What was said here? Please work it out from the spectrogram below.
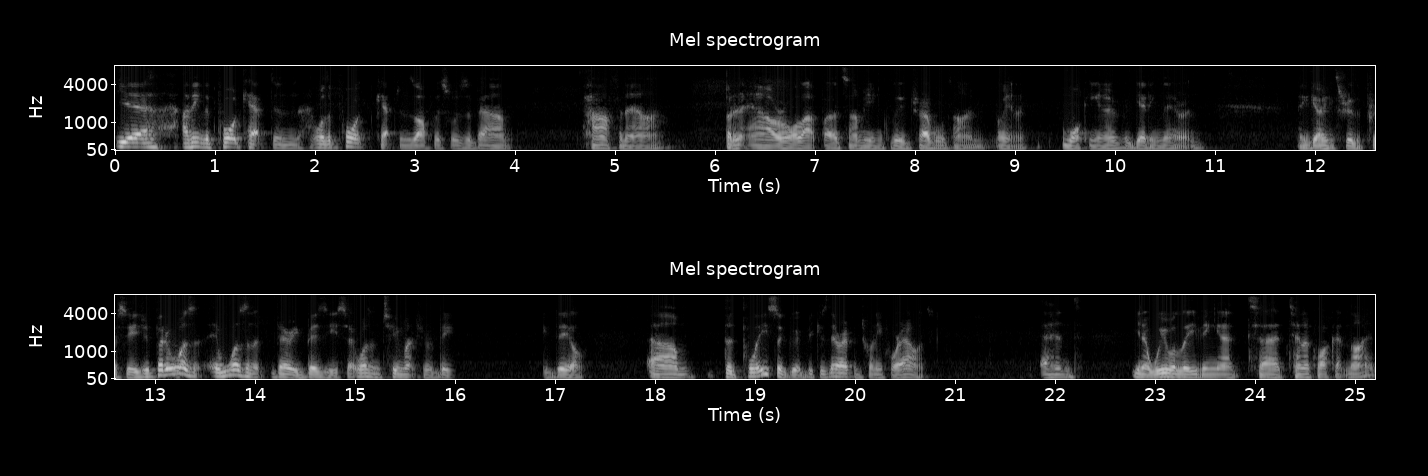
Yeah, I think the port captain, or the port captain's office was about half an hour, but an hour all up by the time you include travel time, or, you know, walking over, getting there, and and going through the procedure. But it wasn't it wasn't very busy, so it wasn't too much of a big, big deal. Um, the police are good because they're open 24 hours, and you know we were leaving at uh, 10 o'clock at night.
